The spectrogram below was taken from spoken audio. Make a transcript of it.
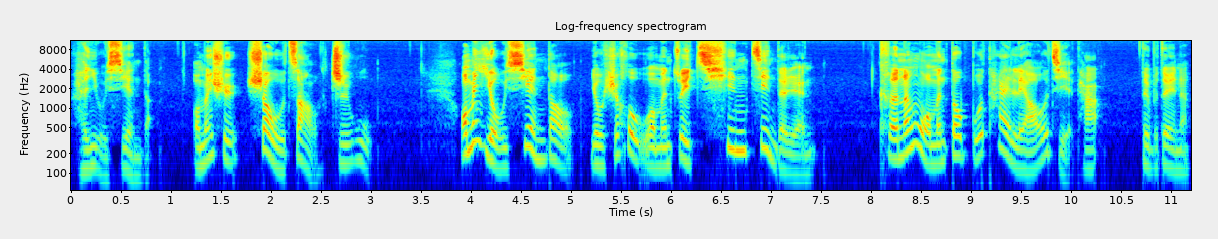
很有限的，我们是受造之物。我们有限到，有时候我们最亲近的人，可能我们都不太了解他，对不对呢？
